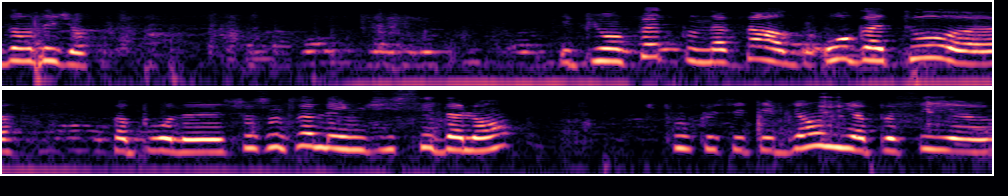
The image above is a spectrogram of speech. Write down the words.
Déjà. Et puis en fait, on a fait un gros gâteau euh, enfin, pour le 60 ans de la MJC d'Alan. Je trouve que c'était bien. On y a passé euh,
